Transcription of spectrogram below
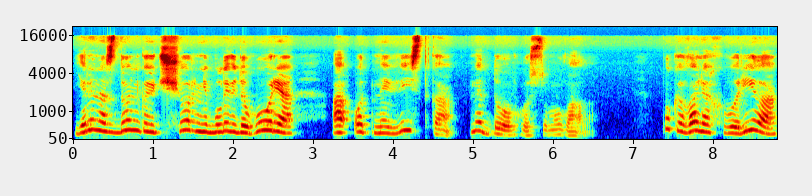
Ярина з донькою чорні були від горя, а от невістка недовго сумувала. Поки Валя хворіла,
